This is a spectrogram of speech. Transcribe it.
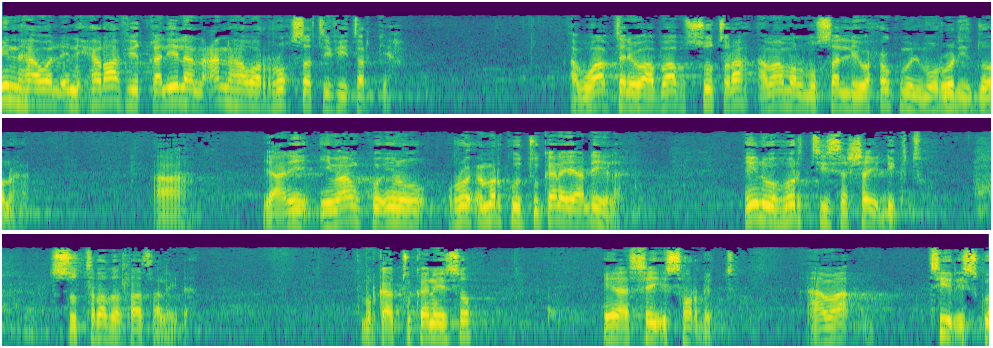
minha walinxiraafi qaliilan canha walruqsati fii tarkiha abwaabtani waa baab sutra amaama almusalli wa xukmi lmuruuri duunaha yacni imaamku inuu ruuxu markuu tukanayaan dhihi laha inuu hortiisa shay dhigto sutrada taasaa la yidhahda markaad tukanayso inaad shay ishor dhigto ama tiir isku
